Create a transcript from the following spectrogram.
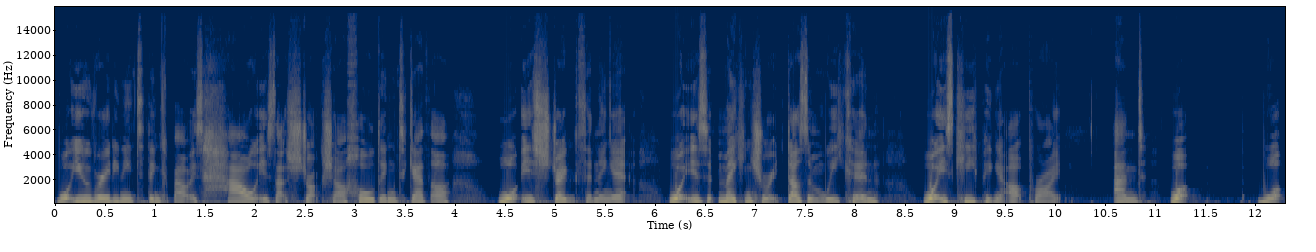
what you really need to think about is how is that structure holding together? What is strengthening it? What is making sure it doesn't weaken? What is keeping it upright? And what what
